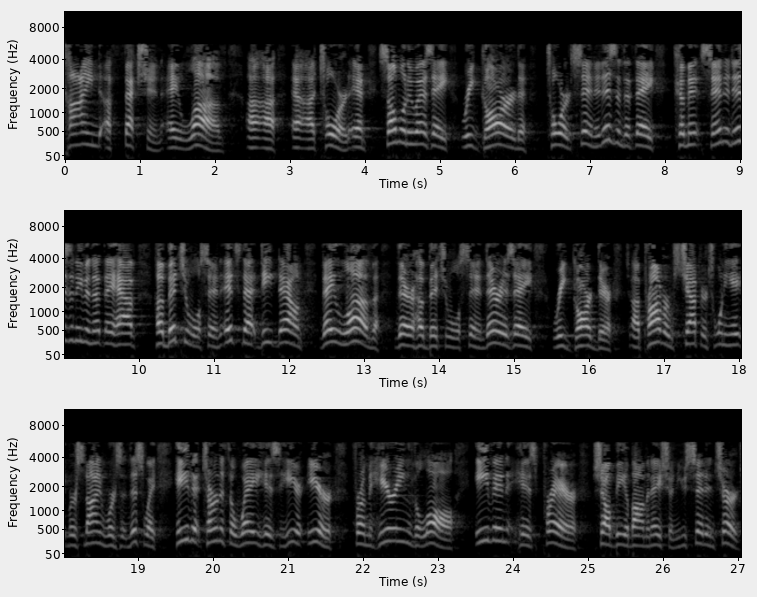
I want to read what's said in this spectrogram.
kind affection, a love uh, uh, uh, toward. And someone who has a regard towards sin. It isn't that they commit sin. It isn't even that they have habitual sin. It's that deep down they love their habitual sin. There is a regard there. Uh, Proverbs chapter 28 verse 9 words it this way, He that turneth away his ear from hearing the law, even his prayer shall be abomination. You sit in church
